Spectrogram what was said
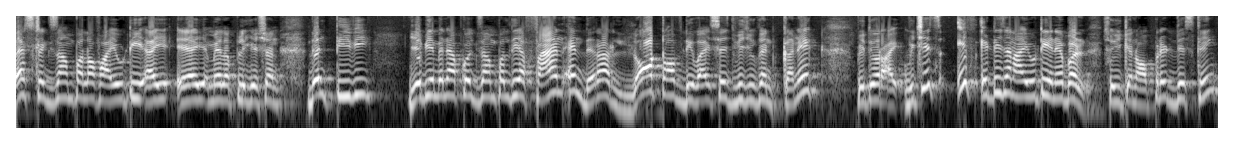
best example of IoT I AIML application then TV ये भी मैंने आपको एग्जांपल दिया। Fan and there are lot of devices which you can connect with your I which is if it is an IoT enabled so you can operate this thing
